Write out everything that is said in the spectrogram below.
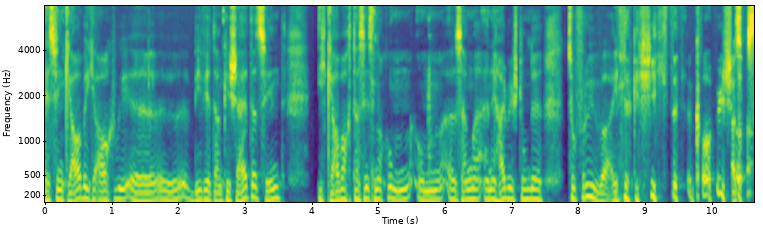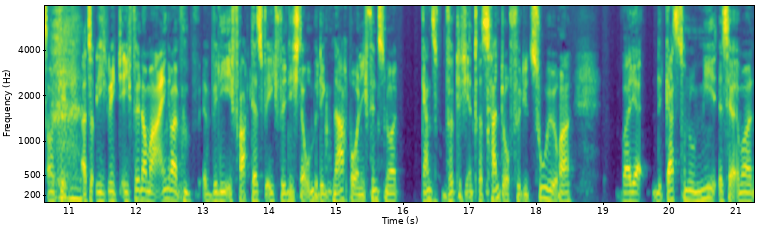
Deswegen glaube ich auch, wie, äh, wie wir dann gescheitert sind, ich glaube auch, dass es noch um, um, äh, sagen wir, eine halbe Stunde zu früh war in der Geschichte der Coffeeshops. Also, okay. also ich, ich, ich will noch mal eingreifen, Willi, ich frage deswegen, ich will nicht da unbedingt nachbauen. Ich finde es nur ganz wirklich interessant auch für die Zuhörer, weil ja Gastronomie ist ja immer,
